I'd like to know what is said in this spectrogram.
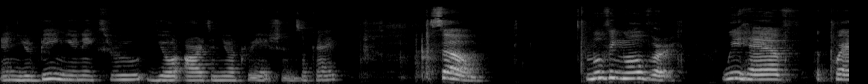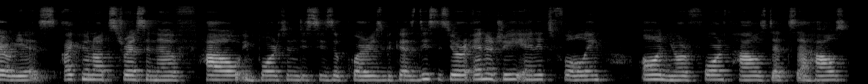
and you're being unique through your art and your creations okay? So moving over we have Aquarius. I cannot stress enough how important this is Aquarius because this is your energy and it's falling on your fourth house. That's a house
